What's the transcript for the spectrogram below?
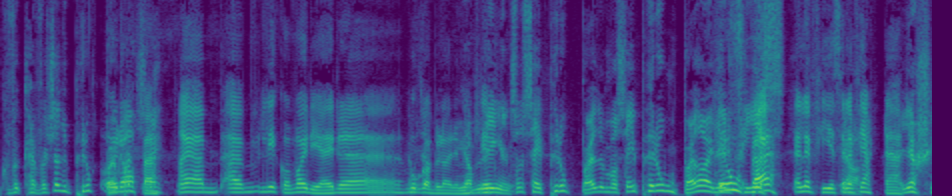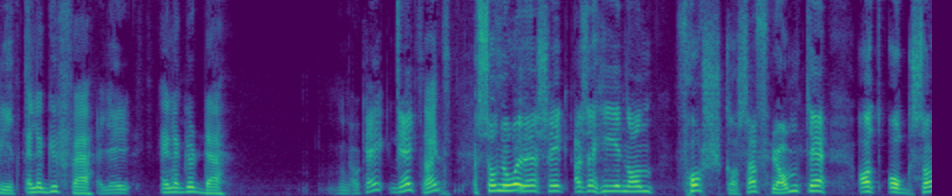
Hvorfor, hvorfor sier du proppe? og raper. Nei, jeg, jeg liker å variere eh, vokabularet Ja, men det er ingen som sier proppe. Du må si prompe, da. Eller Prompe, fis. eller fis, eller Ja. fjerte. Eller skit. Eller guffe. Eller Eller gørde. OK, greit. Sant? Så nå er det slik Altså, har noen forska seg fram til at også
